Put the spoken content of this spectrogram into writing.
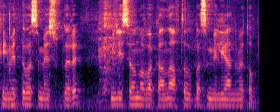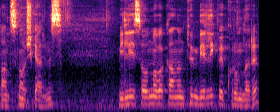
kıymetli basın mensupları. Milli Savunma Bakanlığı haftalık basın bilgilendirme toplantısına hoş geldiniz. Milli Savunma Bakanlığı'nın tüm birlik ve kurumları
